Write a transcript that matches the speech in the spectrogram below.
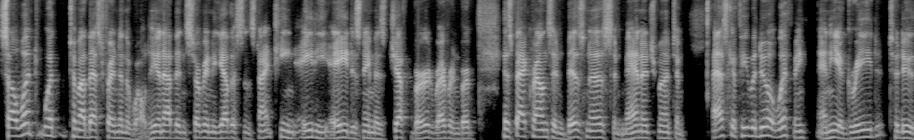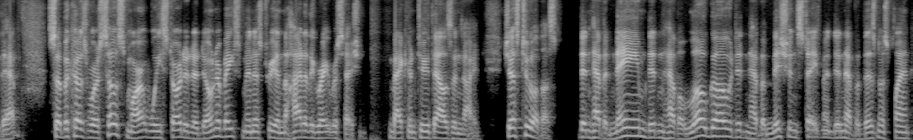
So I went to my best friend in the world. He and I have been serving together since 1988. His name is Jeff Bird, Reverend Bird. His background's in business and management, and asked if he would do it with me, and he agreed to do that. So because we're so smart, we started a donor based ministry in the height of the Great Recession back in 2009. Just two of us didn't have a name, didn't have a logo, didn't have a mission statement, didn't have a business plan.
